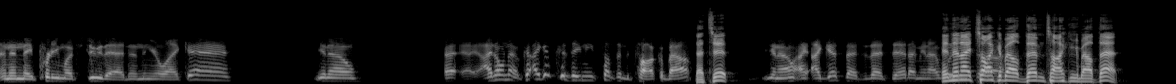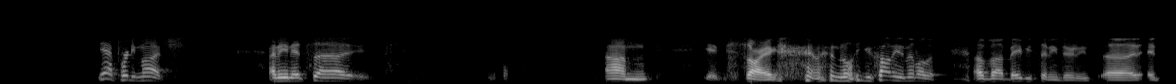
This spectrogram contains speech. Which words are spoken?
and then they pretty much do that, and then you're like, eh, you know, I, I- don't know. I guess because they need something to talk about. That's it. You know, I, I guess that's that's it. I mean, I And then I talk uh, about them talking about that. Yeah, pretty much. I mean, it's uh, um, it- sorry, you caught me in the middle of, of uh, babysitting duties. Uh, it,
